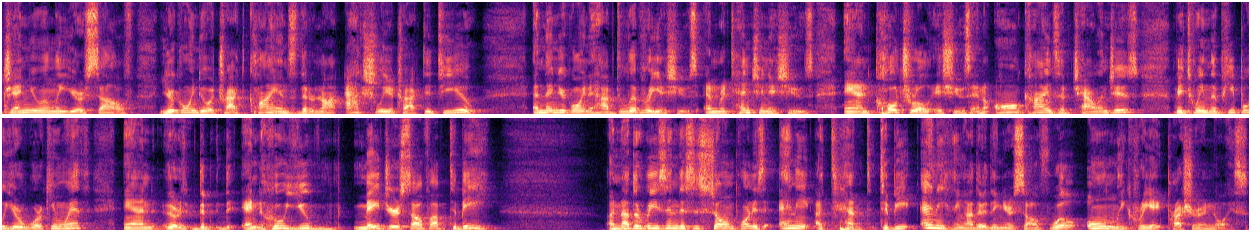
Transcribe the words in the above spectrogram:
genuinely yourself, you're going to attract clients that are not actually attracted to you. And then you're going to have delivery issues and retention issues and cultural issues and all kinds of challenges between the people you're working with and, the, and who you made yourself up to be. Another reason this is so important is any attempt to be anything other than yourself will only create pressure and noise.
